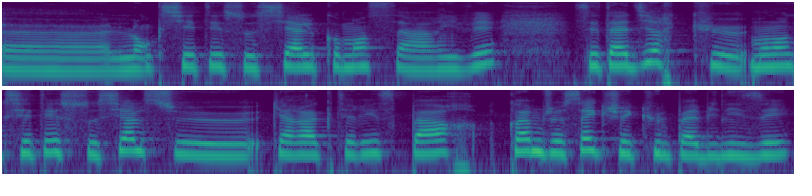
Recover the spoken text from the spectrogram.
Euh, l'anxiété sociale commence à arriver. C'est-à-dire que mon anxiété sociale se caractérise par, comme je sais que je vais culpabiliser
